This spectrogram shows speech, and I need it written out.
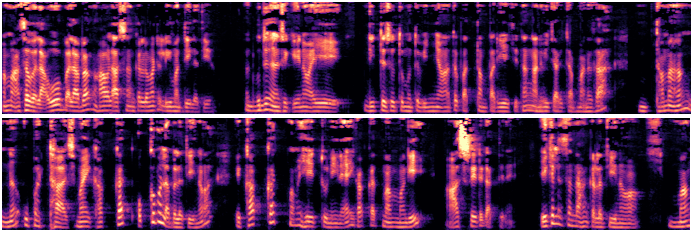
මම අසවලා ඕ බලපන් අහවල අස්සම් කරලා මට ලියුමක් දීලා තියෙනවා. බුදුරජාණන් කියනවා මේ ditta sutta mutta විඤ්ඤාත පත්තම් පරියේසිතං අනිවිචරිතම් මනසා තමහං න උපට්ඨාස්මයි එකක්වත් ඔක්කොම ලැබලා තිනවා. එකක්වත් මම හේතුුනේ නෑ. එකක්වත් මම මගේ ආශ්‍රයයට ගත්තේ නෑ. ඒකල සඳහන් කරලා තිනවා මං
